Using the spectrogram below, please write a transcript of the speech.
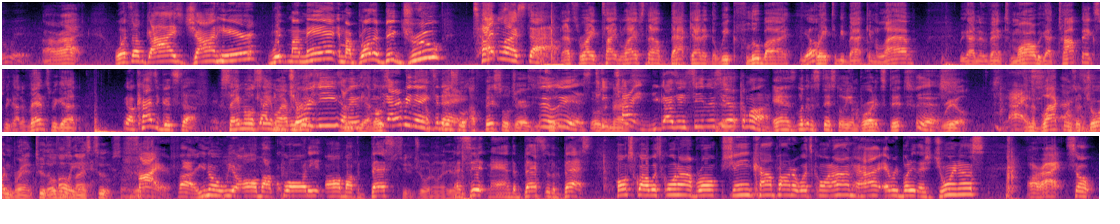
right. Do it. All right. What's up, guys? John here with my man and my brother, Big Drew, Titan Lifestyle. That's right, Titan Lifestyle back at it. The week flew by. Yup. Great to be back in the lab. We got an event tomorrow. We got topics. We got events. We got We got all kinds of good stuff. same old, We got same old. every week. jerseys. I mean, we those got everything today. official, Official jerseys Dude, too. look at this. Those Team nice. Titan. You guys ain't seen this Yeah. yet? Come on. And it's look at the stitch though, the embroidered stitch. Yes. Real. Nice. And the black ones are Jordan brand too. Those Oh, ones yeah. nice too. So yeah. Fire, fire. You know, we are all about quality, all about the best. See the Jordan right here. That's it, man. The best of the best. Hulk Squad, what's going on, bro? Shane Compounder, what's going on? Hi, everybody that's joined us. All right, so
